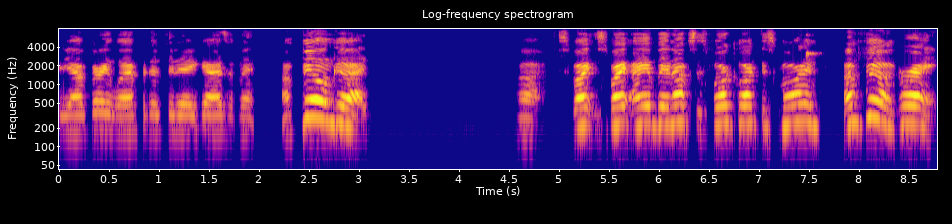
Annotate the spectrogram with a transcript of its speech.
yeah, I'm very laughable today, guys. I've been, I'm feeling good. Uh, despite, despite I have been up since 4 o'clock this morning, I'm feeling great.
